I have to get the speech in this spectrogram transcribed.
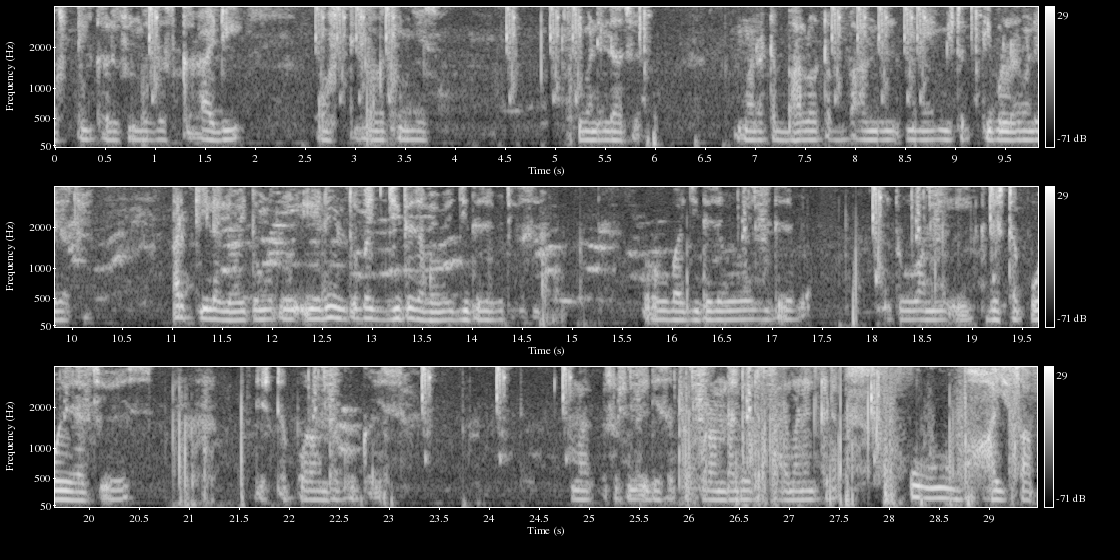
অস্থির কালেকশন গাইস আইডি অস্থির কালেকশন গাইস এই বান্ডিলটা আছে। আমার একটা ভালো একটা বান্ডিল মানে মিস্টার ত্রিপলের বান্ডিল আছে। আর কি লাগে ভাই? তোমরা তো ইয়েডিং তো ভাই, জিতে যাবে ভাই, জিতে যাবে, ঠিক আছে? ও ভাই, জিতে যাবে, ভাই, জিতে যাবে। তো আমি এই ড্রেসটা পরে রাখছি গাইস ড্রেসটা পরান থাকুক গাইস আমার সবসময় এই ড্রেসটা পরান থাকবে এটা পারমানেন্ট এটা ও ভাই সব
